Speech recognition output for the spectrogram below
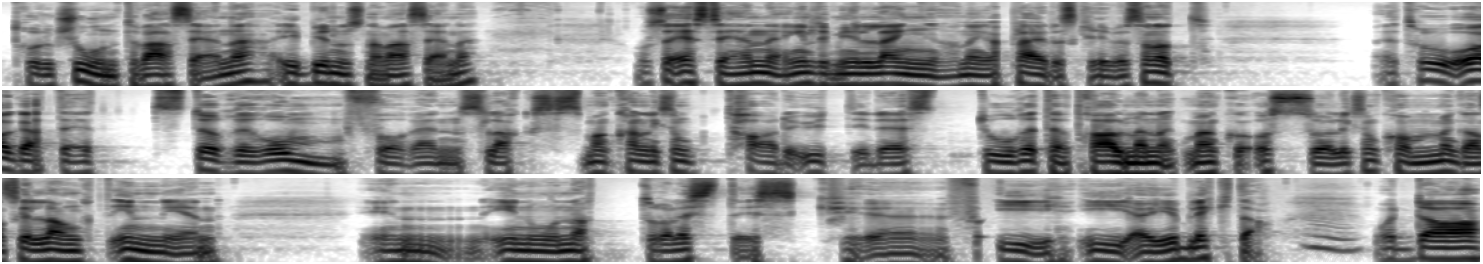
introduksjonen til hver scene, i begynnelsen av hver scene. Og så er scenen egentlig mye lengre enn jeg har pleid å skrive. Sånn at jeg tror òg at det er et større rom for en slags Man kan liksom ta det ut i det store teatral, men man kan også liksom komme ganske langt inn i en inn, i noe naturalistisk eh, i, i øyeblikk, da. Og da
